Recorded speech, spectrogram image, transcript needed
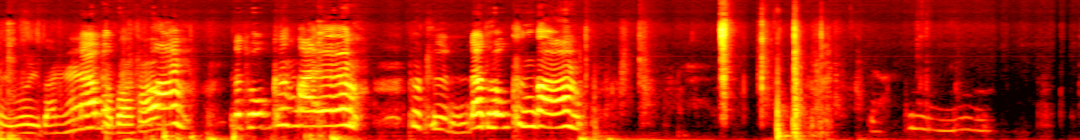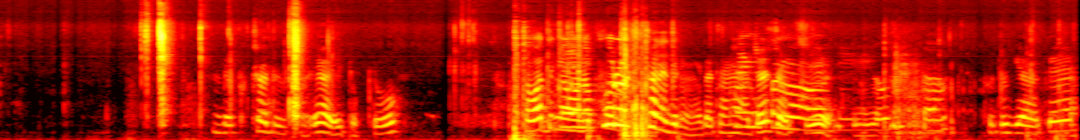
그리고 이거는 나도 접어서 나더 큰 거요. 나더 큰 거. 이제 붙여줄 거예요. 이쪽도. 저 같은 경우는 풀을 추천해드립니다. 저는 어쩔 수 없이 여기 있다. 부득이하게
